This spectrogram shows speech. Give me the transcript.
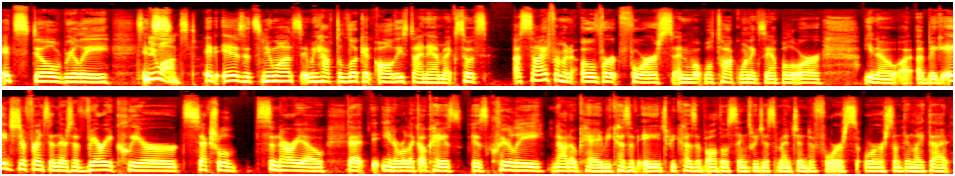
it's still really it's, nuanced. It is. It's nuanced, and we have to look at all these dynamics. So it's aside from an overt force, and what we'll talk one example, or you know, a, a big age difference, and there's a very clear sexual scenario that you know we're like, okay, is is clearly not okay because of age, because of all those things we just mentioned, a force or something like that.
